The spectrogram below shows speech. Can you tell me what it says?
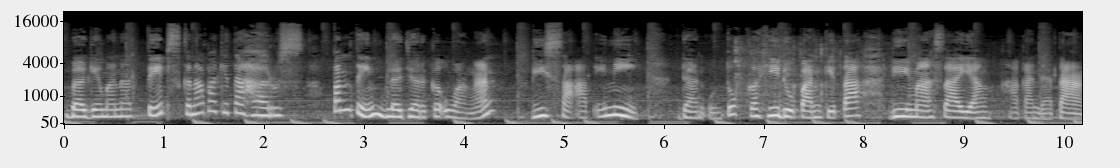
Bagaimana tips kenapa kita harus penting belajar keuangan di saat ini dan untuk kehidupan kita di masa yang akan datang.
